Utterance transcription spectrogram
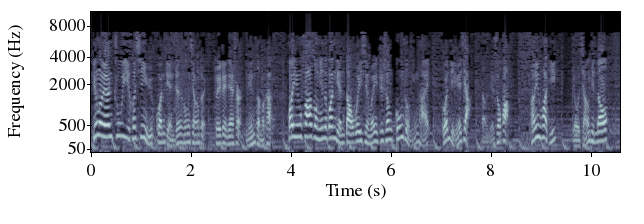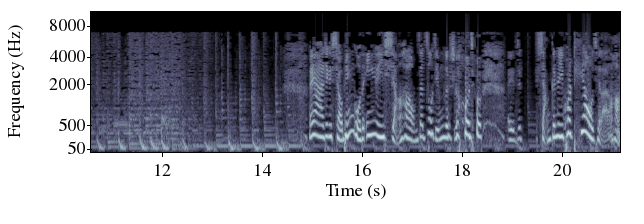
评论员朱毅和新宇观点针锋相对，对这件事儿您怎么看？欢迎发送您的观点到微信文艺之声公众平台“观点约架”等您说话。参与话题有奖品的哦。哎呀，这个小苹果的音乐一响哈，我们在做节目的时候就，哎，这想跟着一块跳起来了哈。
